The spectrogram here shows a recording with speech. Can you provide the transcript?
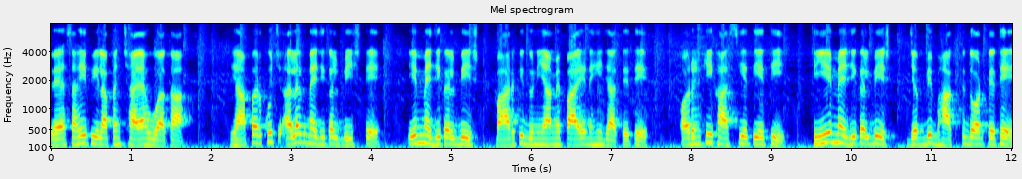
वैसा ही पीलापन छाया हुआ था। यहाँ पर कुछ अलग मैजिकल बीस्ट थे। ये मैजिकल बीस्ट बाहर की दुनिया में पाए नहीं जाते थे और उनकी खासियत ये थी कि ये मैजिकल बीस्ट जब भी भागते दौड़ते थे,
